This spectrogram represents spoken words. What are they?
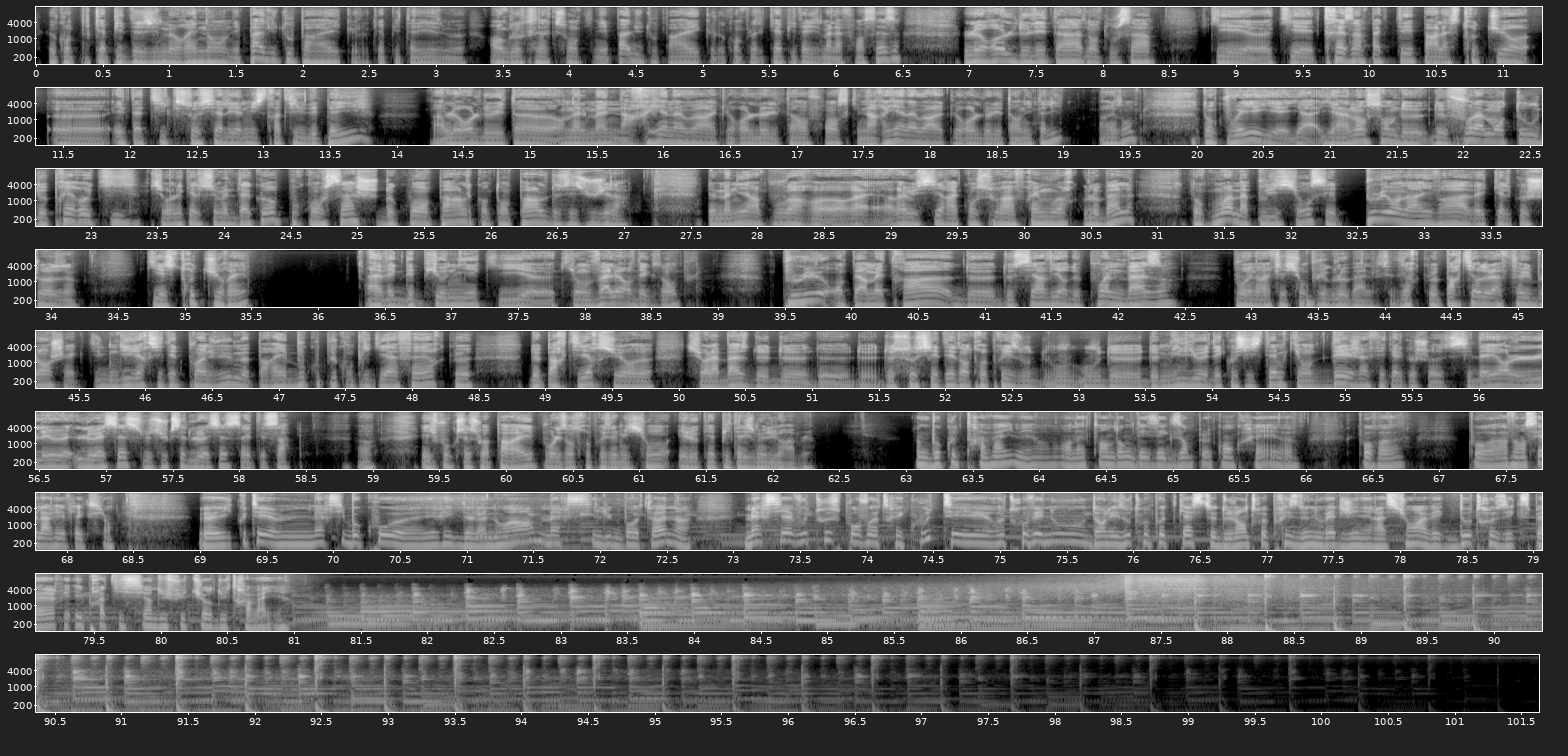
Le capitalisme rénan n'est pas du tout pareil que le capitalisme anglo-saxon, qui n'est pas du tout pareil que le capitalisme à la française. Le rôle de l'État dans tout ça, qui est, euh, qui est très impacté par la structure euh, étatique, sociale et administrative des pays. le rôle de l'État en Allemagne n'a rien à voir avec le rôle de l'État en France, qui n'a rien à voir avec le rôle de l'État en Italie exemple. Donc vous voyez, il y a, un ensemble de, fondamentaux ou de prérequis sur lesquels se mettre d'accord pour qu'on sache de quoi on parle quand on parle de ces sujets-là, de manière à pouvoir euh, réussir à construire un framework global. Donc moi, ma position, c'est plus on arrivera avec quelque chose qui est structuré, avec des pionniers qui, euh, ont valeur d'exemple, plus on permettra de servir de point de base pour une réflexion plus globale. C'est-à-dire que partir de la feuille blanche avec une diversité de points de vue me paraît beaucoup plus compliqué à faire que de partir sur, sur la base de, de, sociétés, d'entreprises ou, de, milieux et d'écosystèmes qui ont déjà fait quelque chose. C'est d'ailleurs l'ESS, le succès de l'ESS, ça a été ça. Hein. Il faut que ce soit pareil pour les entreprises à mission et le capitalisme durable. Donc beaucoup de travail, mais on attend donc des exemples concrets euh, pour, euh, pour avancer la réflexion. Euh, écoutez, euh, merci beaucoup euh, Delannoy, merci Luc Breton, merci à vous tous pour votre écoute et retrouvez-nous dans les autres podcasts de l'entreprise de nouvelle génération avec d'autres experts et praticiens du futur du travail.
